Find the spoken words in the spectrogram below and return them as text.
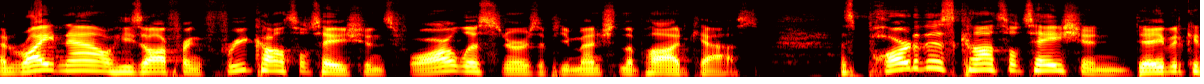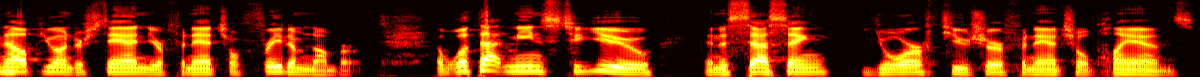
And right now, he's offering free consultations for our listeners if you mention the podcast. As part of this consultation, David can help you understand your financial freedom number and what that means to you in assessing your future financial plans.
